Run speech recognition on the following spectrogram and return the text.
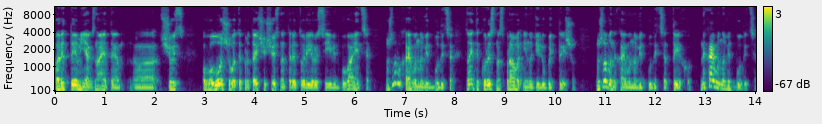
перед тим, як знаєте, щось оголошувати про те, що щось на території Росії відбувається, можливо, хай воно відбудеться. Знаєте, корисна справа іноді любить тишу. Можливо, нехай воно відбудеться тихо. Нехай воно відбудеться.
